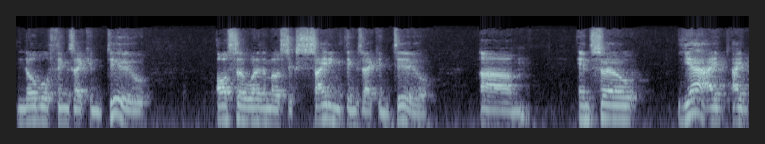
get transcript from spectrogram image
noble things I can do. Also, one of the most exciting things I can do. Um, and so, yeah, I, I,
